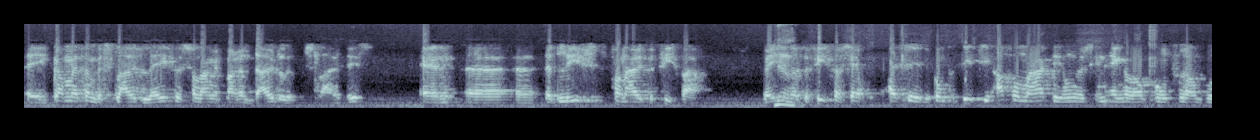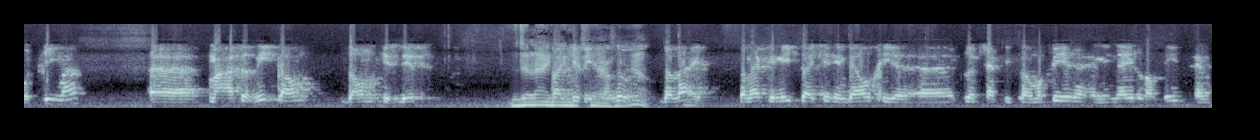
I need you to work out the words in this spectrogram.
ik kan met een besluit leven zolang het maar een duidelijk besluit is. En eh, eh, het liefst vanuit de FIFA. Weet je dat de FIFA zegt, als je de competitie af wil maken, jongens, in Engeland onverantwoord, prima. Eh, maar als dat niet kan, dan is dit De lijn wat jullie gaan doen. Ja. De lijn. Dan heb je niet dat je in België clubs hebt die promoveren en in Nederland niet. En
